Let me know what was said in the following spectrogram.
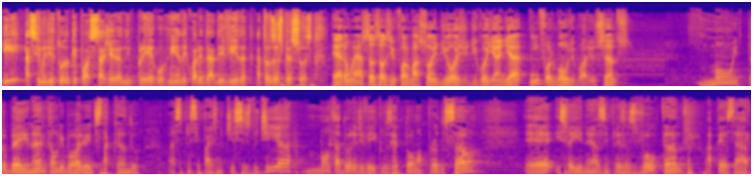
e, acima de tudo, que possa estar gerando emprego, renda e qualidade de vida a todas as pessoas. Eram essas as informações de hoje de Goiânia, informou Libório Santos. Muito bem, né? Então, Libório aí destacando as principais notícias do dia. Montadora de veículos retoma a produção. É isso aí, né? As empresas voltando, apesar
